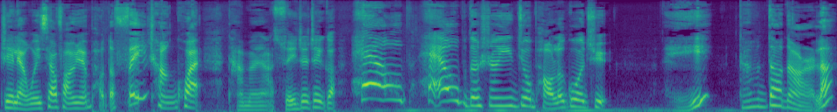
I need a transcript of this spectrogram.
这两位消防员跑得非常快，他们啊，随着这个 “help help” 的声音就跑了过去。哎，他们到哪儿了？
